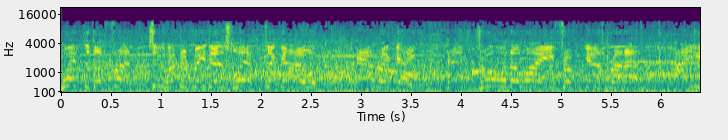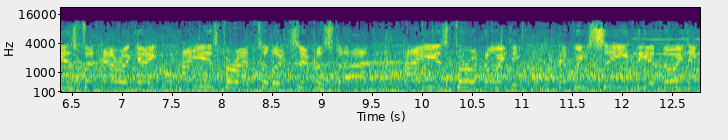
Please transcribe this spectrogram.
went to the front. 200 metres left to go. Arrogate drawn away from Gun Runner. A is for Arrogate. A is for Absolute Superstar. A is for Anointing. Have we seen the anointing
